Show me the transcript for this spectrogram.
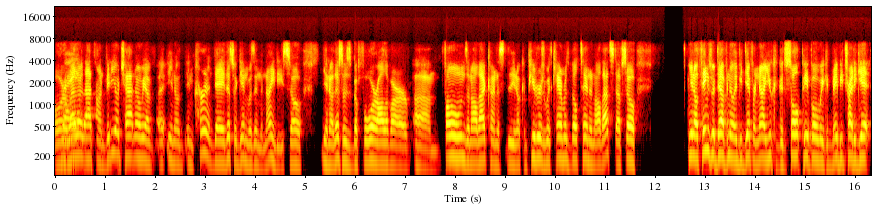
or whether that's on video chat. Now we have, uh, you know, in current day, this again was in the 90s. So, you know, this was before all of our um, phones and all that kind of, you know, computers with cameras built in and all that stuff. So, you know, things would definitely be different now. You could consult people. We could maybe try to get,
